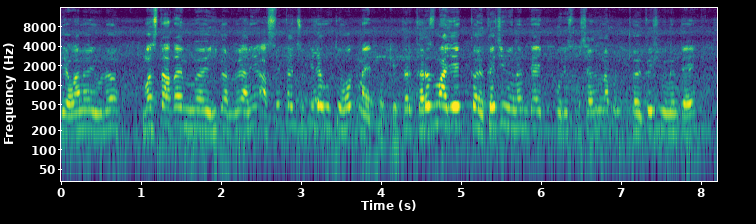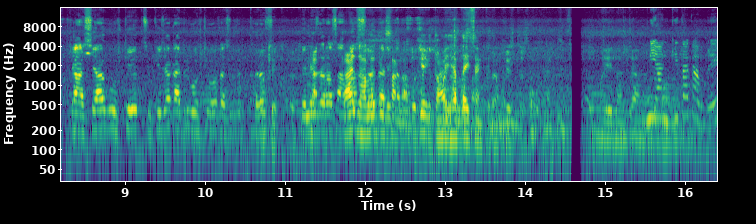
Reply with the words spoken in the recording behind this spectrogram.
देवानं एवढं मस्त आता ही करतोय आणि असं काही चुकीच्या गोष्टी होत नाहीत. तर खरंच माझी एक कळकळीची विनंती आहे की पोलीस प्रशासनाला पण कळकळीची विनंती आहे की अशा गोष्टी चुकीच्या काहीतरी गोष्टी होत असेल तर खरंच त्यांनी जरा काय झालं ते सांगा. सांगते. मी अंकिता कांबळे.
